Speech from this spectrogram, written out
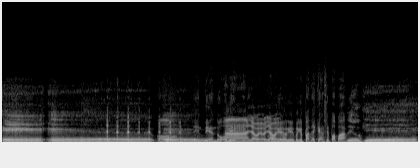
Eh, eh, Oh, eh, entiendo. ok. Ah, ya veo, ya Ok, veo. ok. Porque en paz descanse, papá. digo que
